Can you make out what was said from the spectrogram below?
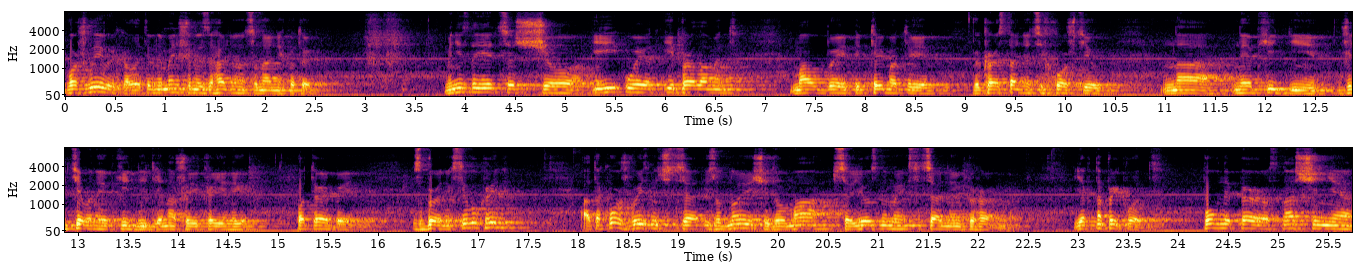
важливих, але тим не менше не загальнонаціональних потреб. Мені здається, що і уряд, і парламент мав би підтримати використання цих коштів на необхідні, життєво необхідні для нашої країни потреби Збройних сил України, а також визначитися із одною чи двома серйозними соціальними програмами, як, наприклад, повне переоснащення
